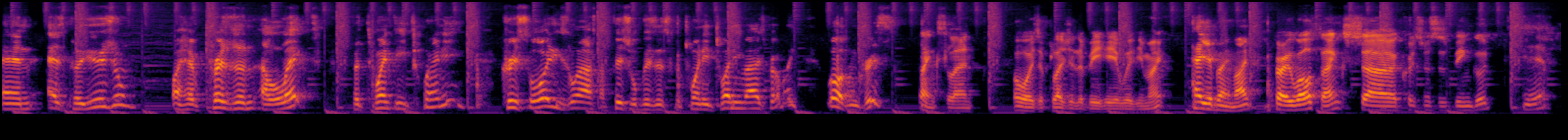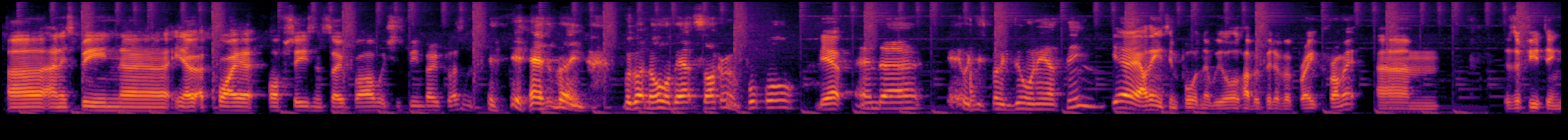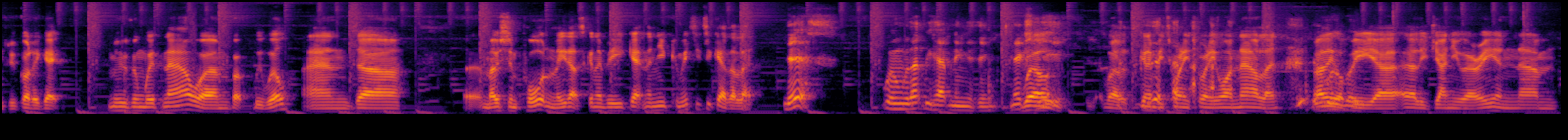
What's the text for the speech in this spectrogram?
And as per usual, I have President elect for 2020, Chris Lloyd, his last official business for 2020, most probably. Welcome, Chris. Thanks, Len. Always a pleasure to be here with you, mate. How you been, mate? Very well, thanks. Uh, Christmas has been good, Yeah. uh, and it's been uh, you know a quiet off season so far, which has been very pleasant. It has been. Forgotten all about soccer and football, Yep, and uh, yeah, we've just been doing our thing. yeah, I think it's important that we all have a bit of a break from it. Um, there's a few things we've got to get moving with now, um, but we will, and uh, uh, most importantly, that's going to be getting a new committee together. Len. Yes. When will that be happening, you think? Next Well, year? Well, it's going to be 2021 now, Len. I think it'll be uh, early January, and um,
